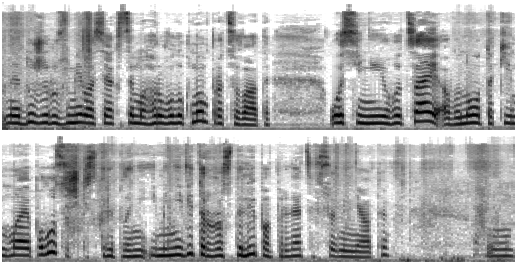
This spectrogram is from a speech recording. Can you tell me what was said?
не дуже розумілося, як з цим агроволокном працювати. Осінню його цей, а воно такі має полосочки скріплені, і мені вітер розтеліпав, прийдеться все міняти. От,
